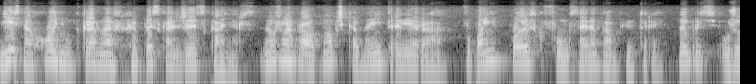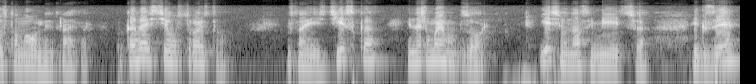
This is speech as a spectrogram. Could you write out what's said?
Здесь находим как раз наш HP ScanJet сканер. Нажимаем правой кнопочкой обновить драйвера. Выполнить поиск функций на этом компьютере. Выбрать уже установленный драйвер. Показать все устройства. Установить диска и нажимаем обзор. Если у нас имеется .exe,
